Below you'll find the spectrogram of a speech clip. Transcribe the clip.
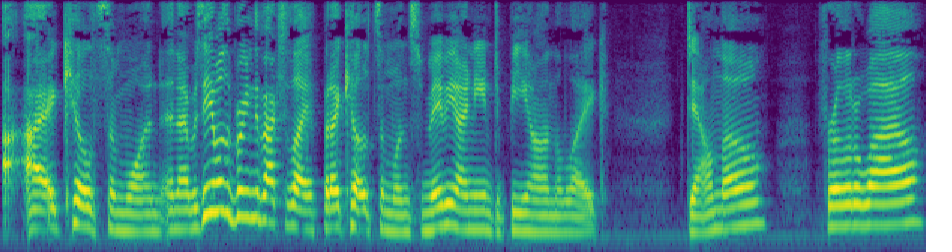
I, I killed someone and I was able to bring them back to life, but I killed someone, so maybe I need to be on the like down low for a little while.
